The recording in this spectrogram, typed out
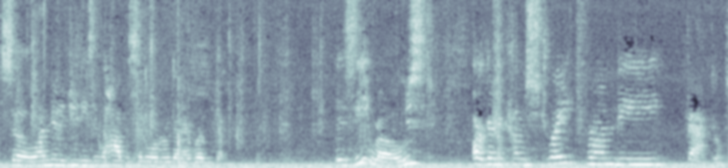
So I'm going to do these in the opposite order that I wrote them. The zeros are going to come straight from the factors.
